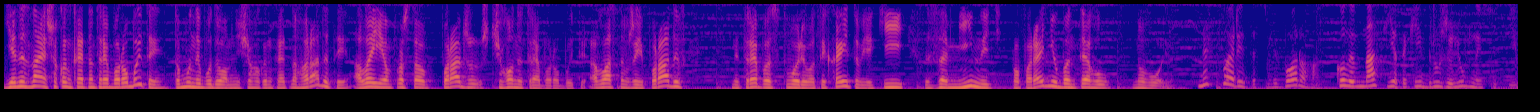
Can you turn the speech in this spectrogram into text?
Я не знаю, що конкретно треба робити, тому не буду вам нічого конкретного радити, але я вам просто пораджу, чого не треба робити. А власне вже і порадив. Не треба створювати хейтов, який замінить попередню бентегу новою. Не створюйте собі ворога, коли в нас є такий дружелюбний сусід.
